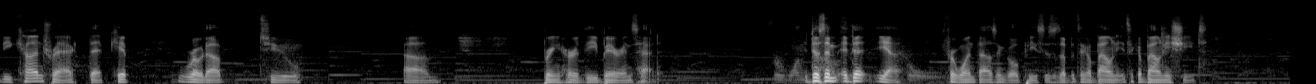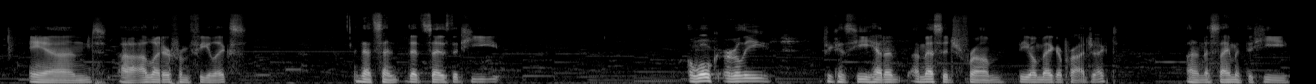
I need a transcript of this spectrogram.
the contract that Kip wrote up to um, bring her the Baron's head. for It doesn't. It 1,000 do, yeah, for one thousand gold pieces. It's like a bounty. It's like a bounty sheet, and uh, a letter from Felix that sent that says that he awoke early because he had a, a message from the Omega Project on an assignment that he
